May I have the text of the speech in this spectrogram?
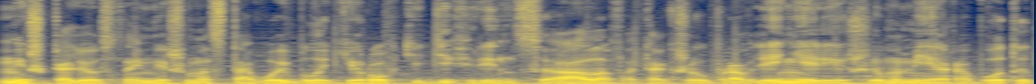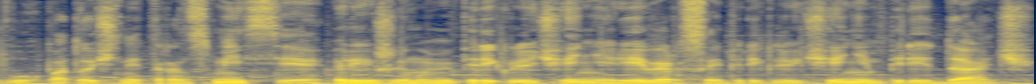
межколесной межмостовой блокировки дифференциалов, а также управления режимами работы двухпоточной трансмиссии, режимами переключения реверса и переключением передач.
